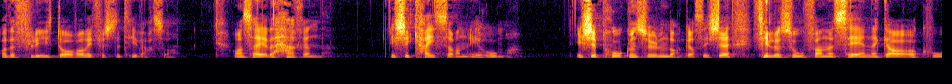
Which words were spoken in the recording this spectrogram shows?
Og det flyter over de første ti versene. Og han sier det er Herren. Ikke keiseren i Roma. Ikke prokonsulen deres, ikke filosofene Seneca og co.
